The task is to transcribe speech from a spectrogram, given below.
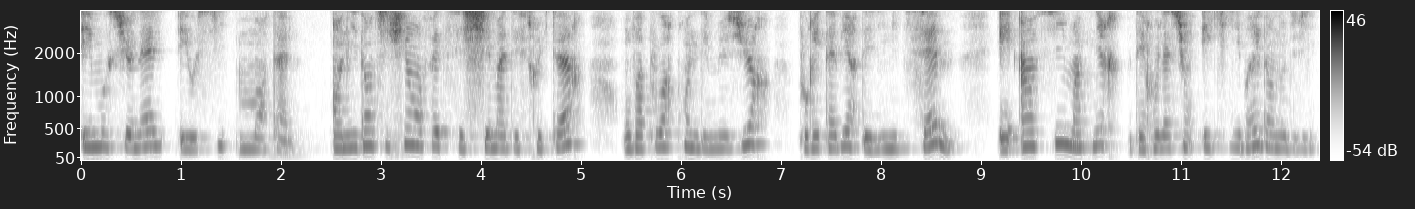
émotionnel et aussi mental. En identifiant en fait ces schémas destructeurs, on va pouvoir prendre des mesures pour établir des limites saines et ainsi maintenir des relations équilibrées dans notre vie.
